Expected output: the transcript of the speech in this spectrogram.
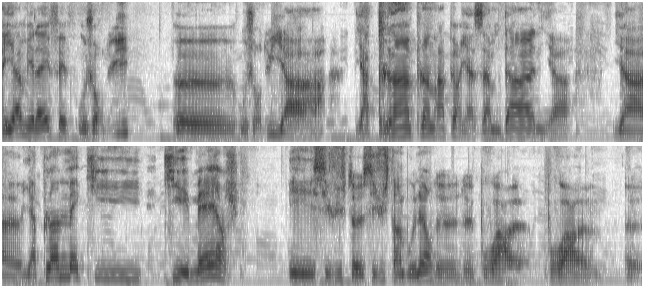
IAM et la FF. Aujourd'hui, euh, aujourd'hui, il y a, il y a plein, plein de rappeurs. Il y a Zamdan, il y a, il y a, il y a plein de mecs qui, qui émergent. Et c'est juste, c'est juste un bonheur de, de pouvoir, euh, pouvoir euh, euh,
